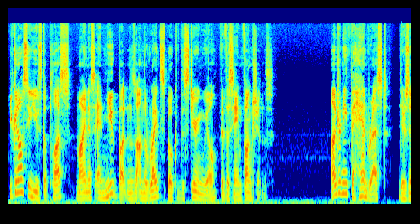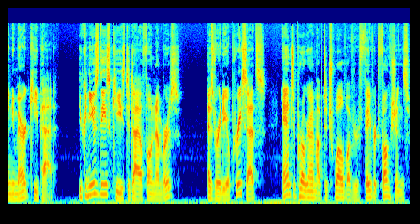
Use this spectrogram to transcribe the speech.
You can also use the plus, minus, and mute buttons on the right spoke of the steering wheel for the same functions. Underneath the handrest, there's a numeric keypad. You can use these keys to dial phone numbers, as radio presets, and to program up to 12 of your favorite functions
